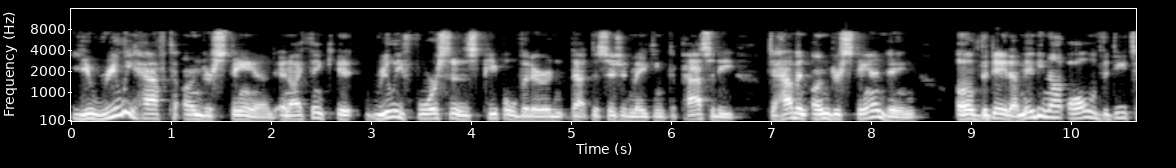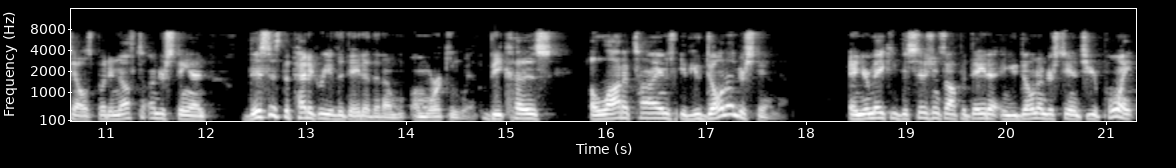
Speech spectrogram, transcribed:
you really have to understand, and I think it really forces people that are in that decision making capacity to have an understanding of the data. Maybe not all of the details, but enough to understand this is the pedigree of the data that I'm, I'm working with. Because a lot of times, if you don't understand that and you're making decisions off of data and you don't understand, to your point,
